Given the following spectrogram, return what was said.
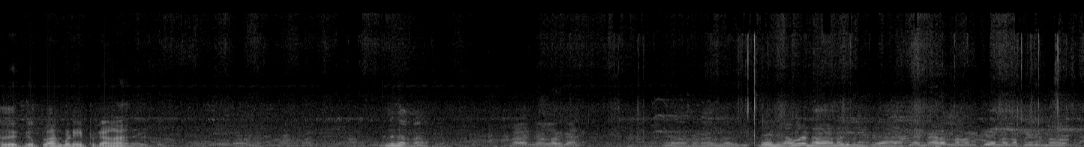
அதுக்கு பிளான் பண்ணிக்கிட்டு இருக்காங்க இல்லை சார்ண்ணா நல்லா இருக்கா டேய் நீ நவரண்டா ஏன்னா இப்படி பண்ணிட்டியா இல்லை மேலே நல்லா இருக்கு, கீழே நல்லா பிளேனுக்கு நல்லா இருக்கும்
